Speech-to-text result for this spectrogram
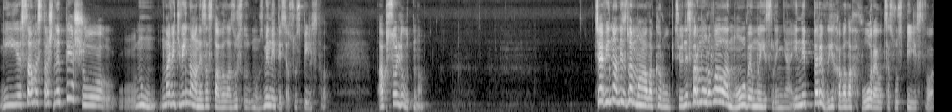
І саме страшне те, що ну, навіть війна не заставила ну, змінитися суспільство. Абсолютно. Ця війна не зламала корупцію, не сформувала нове мислення і не перевиховала хворе оце суспільство.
